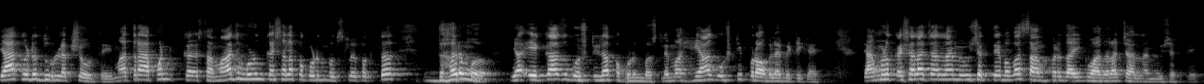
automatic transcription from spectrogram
त्याकडे दुर्लक्ष होते मात्र आपण क- समाज म्हणून कशाला पकडून बसलोय? फक्त धर्म या एकाच गोष्टीला पकडून बसलोय. मग ह्या गोष्टी प्रॉब्लेमॅटिक आहेत. त्यामुळे कशाला चालना मिळू शकते? बाबा सांप्रदायिक वादाला चालना मिळू शकते.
